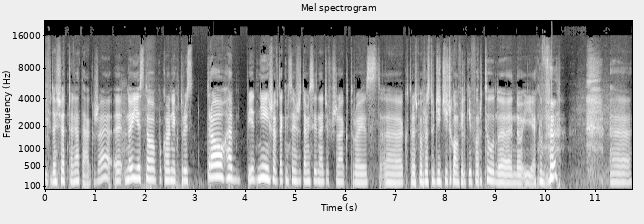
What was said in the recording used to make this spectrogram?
I w doświadczenia także. Y, no i jest to pokolenie, które jest trochę biedniejsze w takim sensie, że tam jest jedna dziewczyna, która jest, e, która jest po prostu dziedziczką wielkiej fortuny, no i jakby... E,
